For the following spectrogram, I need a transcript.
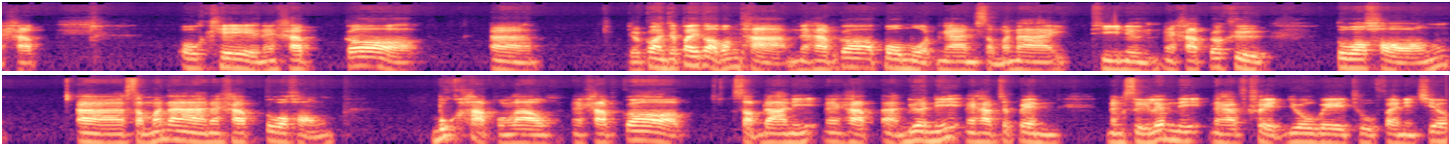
นะครับ โอเคนะครับ ก็อ่า เดี๋ยวก่อนจะไปตอบคำถามนะครับ ก็โปรโมทงานสัมมนาอีกทีหนึ่งนะครับ ก็คือตัวของสัมมนานะครับ ตัวของบุ๊กคลับของเรานะครับ ก็สัปดาห์นี้นะครับเดือนนี้นะครับจะเป็นหนังสือเล่มนี้นะครับ Trade Your Way to Financial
